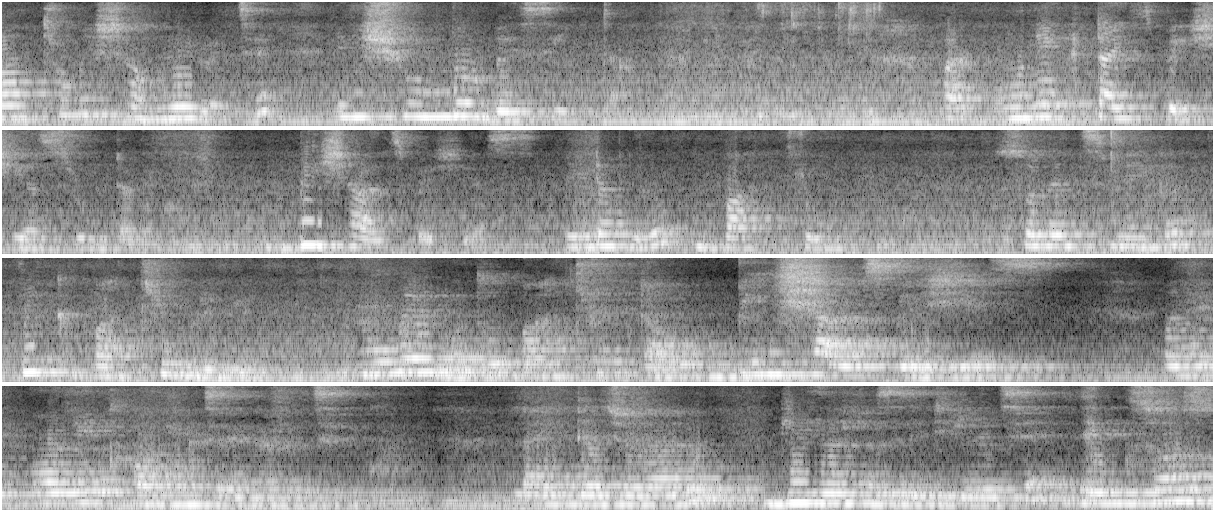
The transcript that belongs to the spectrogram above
বাথরুমের সামনে রয়েছে এই সুন্দর বেসিনটা আর অনেকটাই স্পেশিয়াস রুমটা দেখুন। বিশাল স্পেশিয়াস এটা হলো bathroom so let's make a quick bathroom review রুমের মতো বাথরুমটাও বিশাল স্পেশিয়াস মানে অনেক অনেক জায়গা রয়েছে। লাইটটা জোরালো গিজার ফ্যাসিলিটি রয়েছে। এক্সস্ট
